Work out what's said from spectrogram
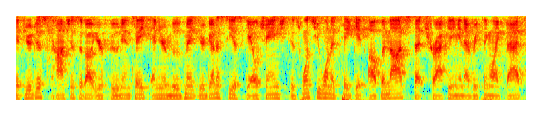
if you're just conscious about your food intake and your movement, you're going to see a scale change. Is once you want to take it up a notch, that tracking and everything like that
